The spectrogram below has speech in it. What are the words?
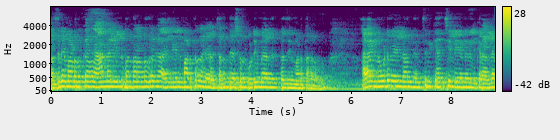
ಭಜನೆ ಮಾಡ್ಬೇಕಾದ್ರೆ ಆಮೇಲೆ ಇಲ್ಲಿ ಬಂದಾರ ಅನ್ನೋದ್ರಾಗ ಅಲ್ಲಿ ಎಲ್ಲಿ ಮಾಡ್ತಾರೆ, ಚರಂದೇಶ್ವರ ಗುಡಿ ಮೇಲೆ ಭಜನೆ ಮಾಡ್ತಾರೆ ಅವರು. ಅವಾಗ ನೋಡಿದ್ರೆ ಇಲ್ಲಿ ಒಂದು ಹೆಂಚಿನಕ್ಕೆ ಹಚ್ಚಿ ಇಲ್ಲಿ ಏನು ಇಲ್ಲಿಕರ ಅಲ್ಲೇ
